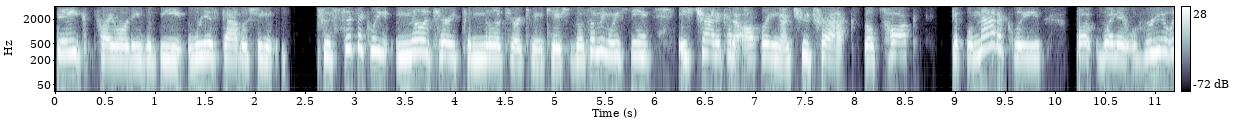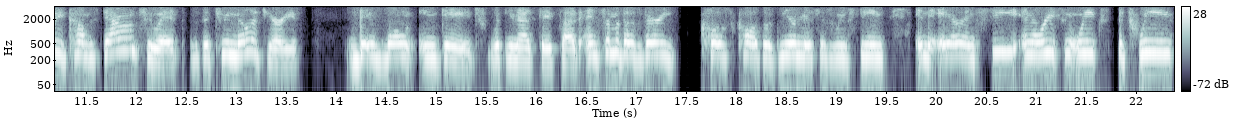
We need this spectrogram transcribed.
big priority would be reestablishing specifically military to military communications. And something we've seen is China kind of operating on two tracks. They'll talk diplomatically, but when it really comes down to it, the two militaries, they won't engage with the United States side. And some of those very close calls, those near misses we've seen in the air and sea in recent weeks between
